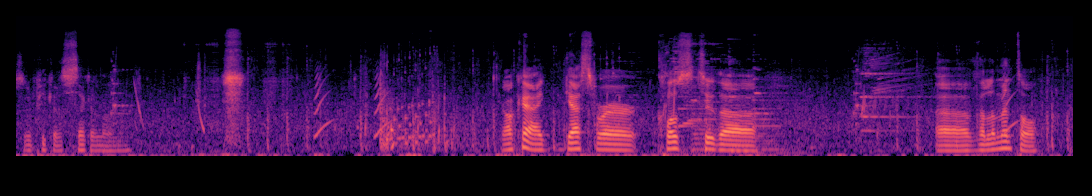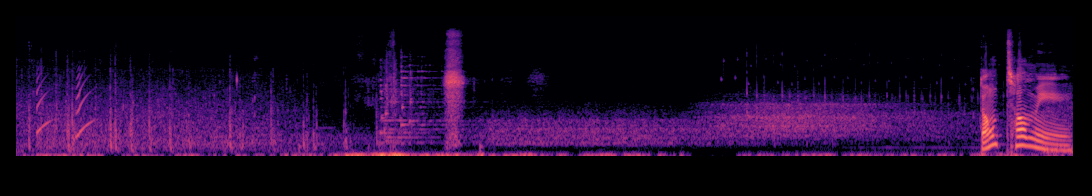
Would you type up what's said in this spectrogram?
Should peek a second one. Okay, I guess we're close to the uh, the elemental. Don't tell me.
